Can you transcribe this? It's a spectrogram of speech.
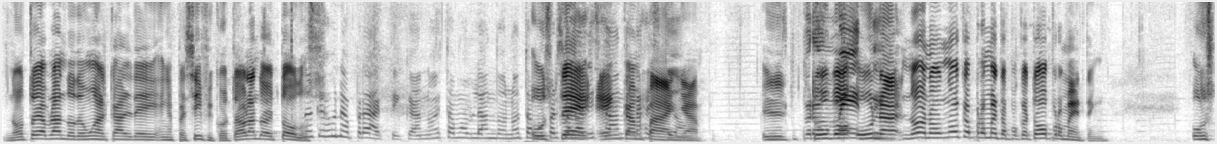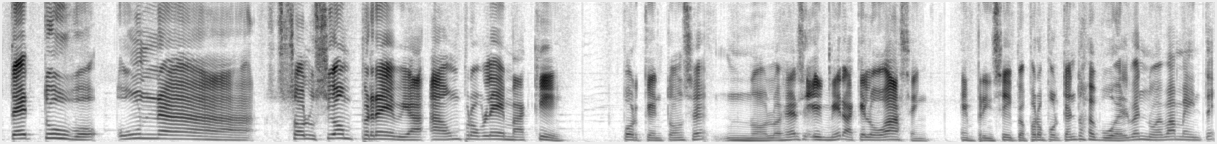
no estoy hablando de un alcalde en específico, estoy hablando de No todos. es que es una práctica, no estamos hablando, no estamos usted en campaña. Tuvo una no no no que prometa porque todos prometen. Usted tuvo una solución previa a un problema que porque entonces no lo ejerce y mira que lo hacen en principio, pero porque entonces vuelven nuevamente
